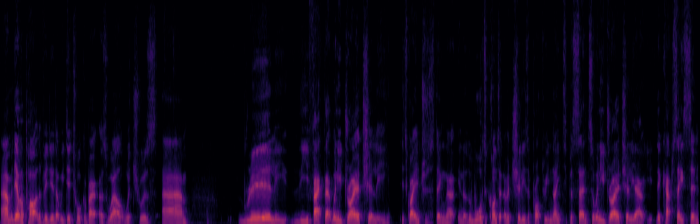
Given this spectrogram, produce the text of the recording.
Um, the other part of the video that we did talk about as well, which was um, really the fact that when you dry a chili, it's quite interesting that you know the water content of a chili is approximately ninety percent. So when you dry a chili out, the capsaicin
